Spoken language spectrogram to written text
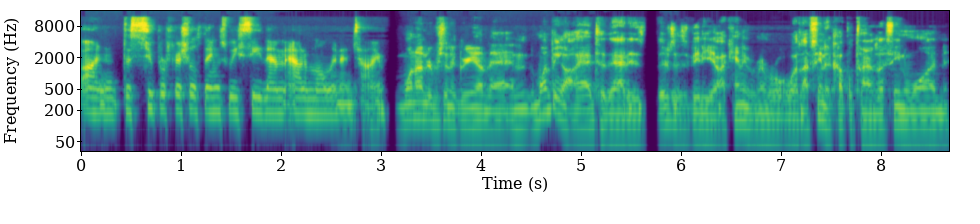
on the superficial things we see them at a moment in time. 100% agree on that. And one thing I'll add to that is there's this video. I can't even remember what it was. I've seen a couple times. I've seen one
